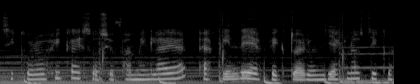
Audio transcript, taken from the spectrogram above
psicológica y sociofamiliar a fin de efectuar un diagnóstico.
